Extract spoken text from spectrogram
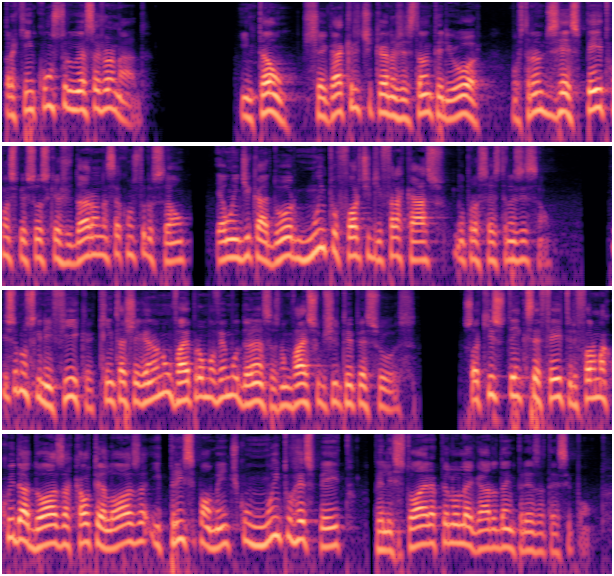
para quem construiu essa jornada. Então, chegar criticando a gestão anterior, mostrando desrespeito com as pessoas que ajudaram nessa construção, é um indicador muito forte de fracasso no processo de transição. Isso não significa que quem está chegando não vai promover mudanças, não vai substituir pessoas. Só que isso tem que ser feito de forma cuidadosa, cautelosa e principalmente com muito respeito pela história, pelo legado da empresa até esse ponto.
